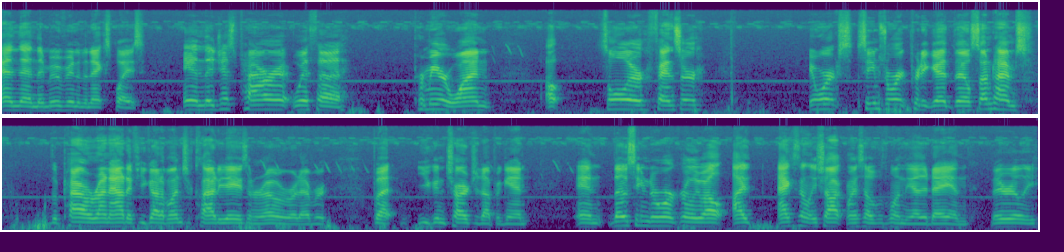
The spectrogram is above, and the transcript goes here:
and then they move into the next place. And they just power it with a Premier One solar fencer. It works, seems to work pretty good. They'll sometimes the power run out if you got a bunch of cloudy days in a row or whatever, but you can charge it up again. And those seem to work really well. I accidentally shocked myself with one the other day, and they really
